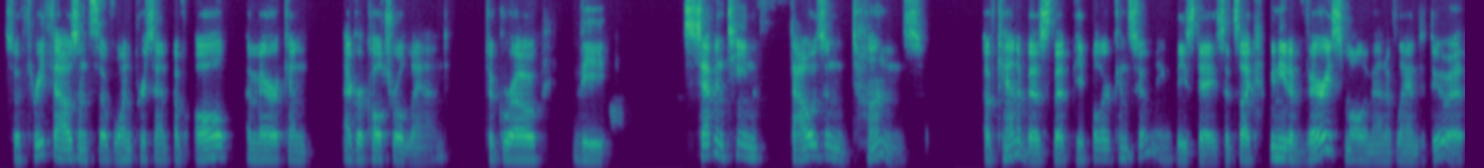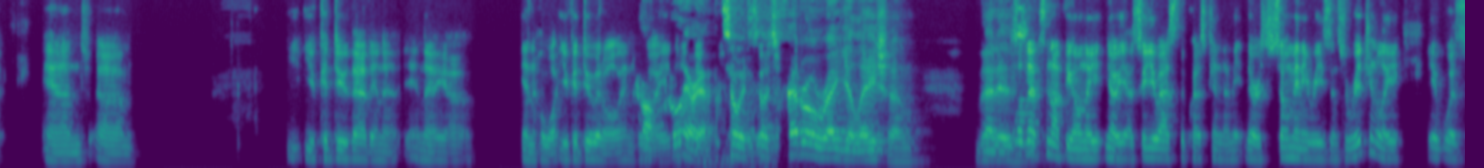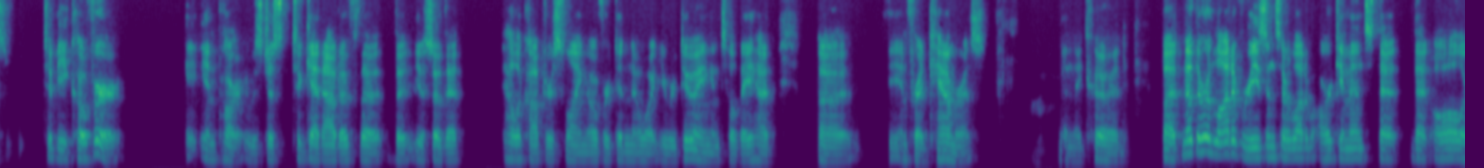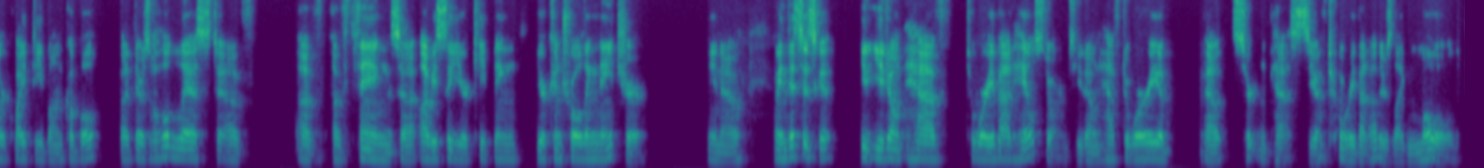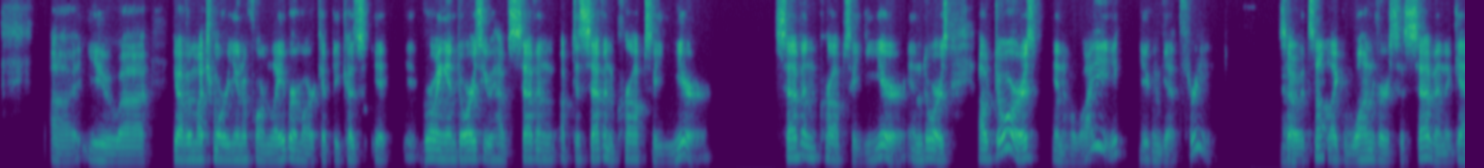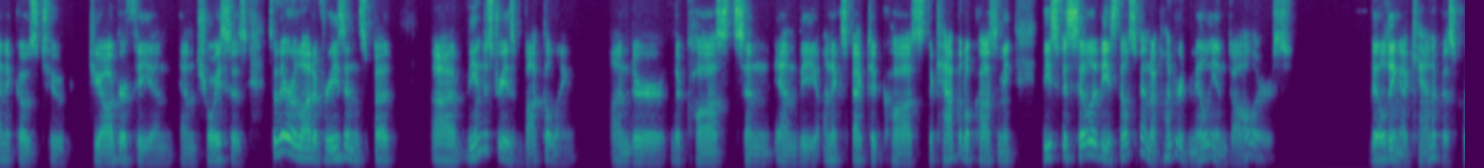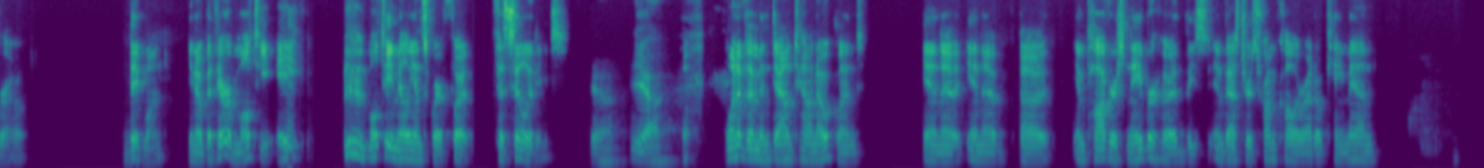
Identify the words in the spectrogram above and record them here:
so three thousandths of 1% of all American agricultural land to grow the 17,000 tons of cannabis that people are consuming these days. It's like we need a very small amount of land to do it. And um, you could do that in a, in a, uh, in Hawaii. You could do it all in Hawaii. Oh, area. So it's, so it's federal regulation that is. Well, that's not the only. No, yeah. So you asked the question. I mean, there are so many reasons. Originally, it was to be covert. In part, it was just to get out of the the you know, so that helicopters flying over didn't know what you were doing until they had uh, infrared cameras. Then they could. But no, there are a lot of reasons. There are a lot of arguments that that all are quite debunkable. But there's a whole list of of of things. Uh, obviously, you're keeping you're controlling nature. You know, I mean, this is good. You, you don't have to worry about hailstorms. You don't have to worry about certain pests. You have to worry about others like mold. Uh, you uh, you have a much more uniform labor market because it, it, growing indoors, you have seven up to seven crops a year, seven crops a year indoors. Outdoors in Hawaii, you can get three. So it's not like one versus seven. Again, it goes to geography and, and choices. So there are a lot of reasons, but uh, the industry is buckling under the costs and and the unexpected costs, the capital costs. I mean, these facilities they'll spend a hundred million dollars building a cannabis grow, big one, you know. But there are multi eight, multi million square foot facilities. Yeah, yeah. One of them in downtown Oakland, in a in a uh, impoverished neighborhood. These investors from Colorado came in,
